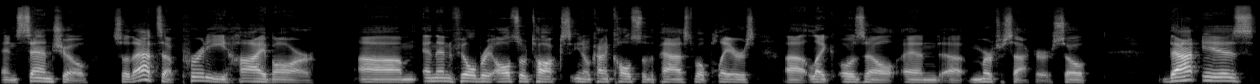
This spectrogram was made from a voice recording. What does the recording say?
and Sancho. So that's a pretty high bar. Um, and then Filbry also talks, you know, kind of calls to the past about players uh, like Ozil and uh, Mertesacker. So that is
